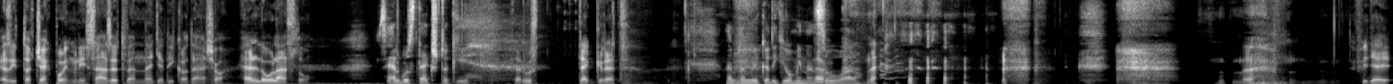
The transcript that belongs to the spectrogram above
ez itt a Checkpoint Mini 154. adása. Hello, László! Szerbusz, Tegstöki! Szervusz, Tegret! Nem, nem működik jó minden nem, szóval. Nem. Figyelj,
